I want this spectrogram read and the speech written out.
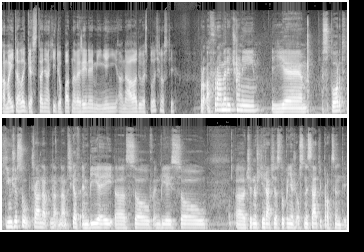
A mají tahle gesta nějaký dopad na veřejné mínění a náladu ve společnosti? Pro Afroameričany je sport tím, že jsou třeba na, na, například v NBA uh, jsou, v NBA jsou černoští hráči zastoupení až 80%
